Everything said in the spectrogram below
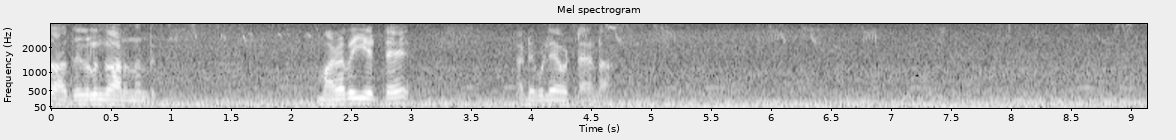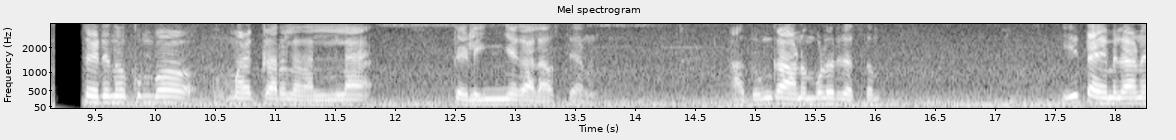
സാധ്യതകളും കാണുന്നുണ്ട്. മഴ പെയ്യട്ടെ അടിപൊളിയാവട്ടേണ്ട സൈഡിൽ നോക്കുമ്പോൾ മഴക്കാറില്ല. നല്ല തെളിഞ്ഞ കാലാവസ്ഥയാണ്. അതും കാണുമ്പോൾ ഒരു രസം. ഈ ടൈമിലാണ്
